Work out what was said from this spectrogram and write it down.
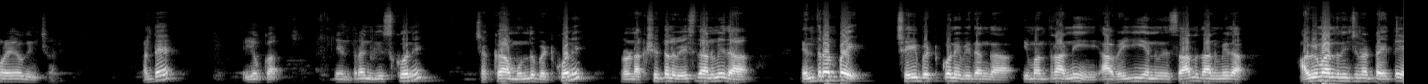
ప్రయోగించాలి. అంటే ఈ యొక్క యంత్రం తీసుకొని చక్కగా ముందు పెట్టుకొని రెండు అక్షింతలు వేసి దాని మీద యంత్రంపై పెట్టుకునే విధంగా ఈ మంత్రాన్ని ఆ వెయ్యి ఎనిమిది సార్లు దాని మీద అభిమంత్రించినట్టయితే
